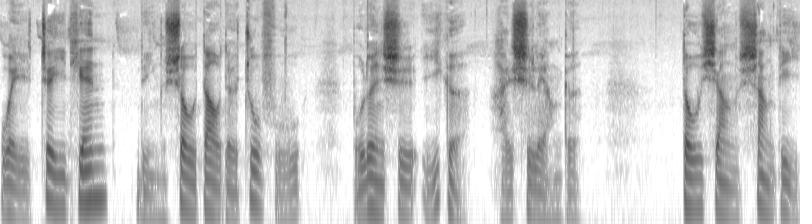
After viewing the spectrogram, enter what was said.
为这一天领受到的祝福，不论是一个还是两个，都向上帝。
